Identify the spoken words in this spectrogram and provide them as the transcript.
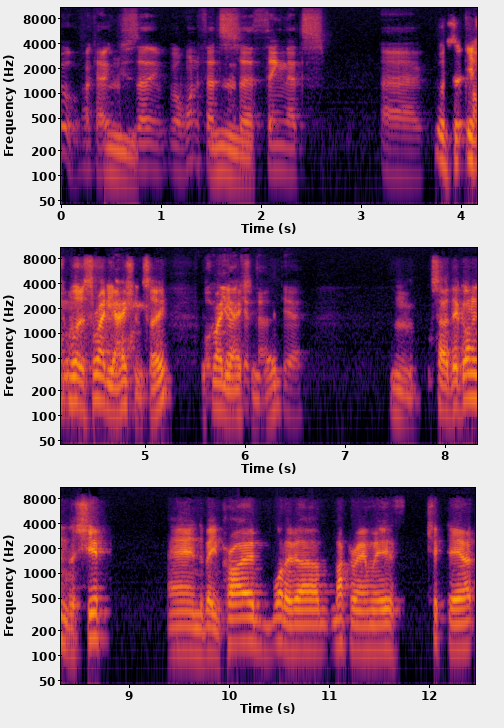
Oh, okay. Mm. So, I wonder if that's Mm. a thing that's. Uh, Well, it's, Common. well, it's radiation, see? It's well, yeah, radiation. that. Yeah. Hmm. So they've gone into the ship and they've been probed, whatever, mucked around with, checked out,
